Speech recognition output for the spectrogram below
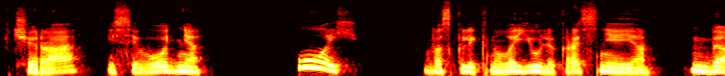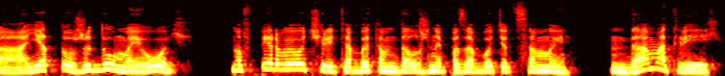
Вчера и сегодня. «Ой!» – воскликнула Юля краснея. «Да, я тоже думаю, ой. Но в первую очередь об этом должны позаботиться мы. Да, Матвей?»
